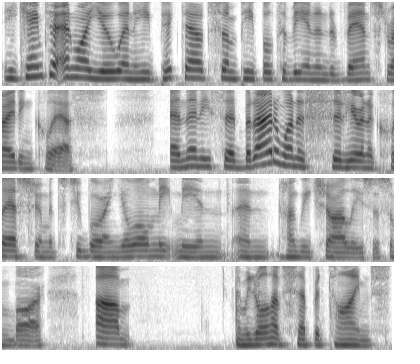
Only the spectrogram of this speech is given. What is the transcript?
he came to NYU and he picked out some people to be in an advanced writing class. And then he said, "But I don't want to sit here in a classroom. It's too boring. You'll all meet me in, in Hungry Charlie's or some bar, um, and we'd all have separate times."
